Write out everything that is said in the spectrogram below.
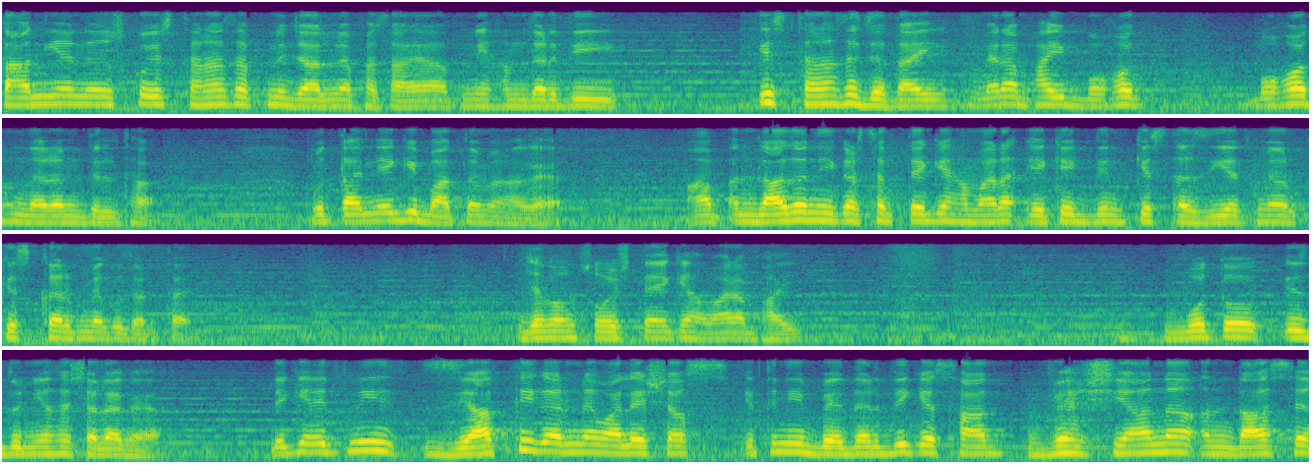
तानिया ने उसको इस तरह से अपने जाल में फंसाया, अपनी हमदर्दी इस तरह से जताई। मेरा भाई बहुत बहुत नरम दिल था। वो तानिया की बातों में आ गया। आप अंदाज़ा नहीं कर सकते कि हमारा एक एक दिन किस अजियत में और किस कर्ब में गुजरता है। जब हम सोचते हैं कि हमारा भाई, वो तो इस दुनिया से चला गया। लेकिन इतनी ज्यादती करने वाले शख्स, इतनी बेदर्दी के साथ वहशियाना अंदाज से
